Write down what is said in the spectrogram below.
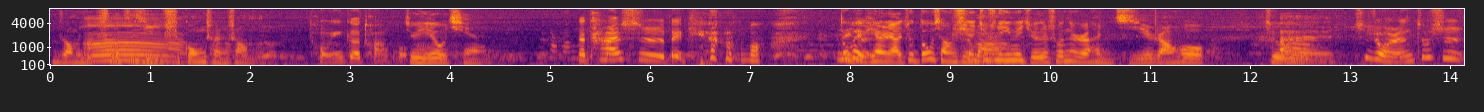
你知道吗？也说自己是工程上的，同一个团伙，就也有钱，那他是被骗了吗？都被骗了呀，就都相信，是就是因为觉得说那人很急，然后就哎，这种人就是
